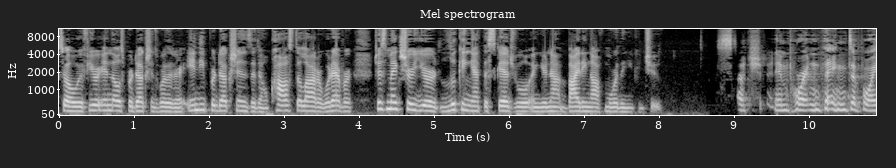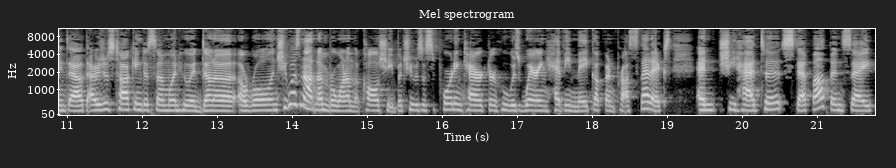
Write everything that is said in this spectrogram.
So if you're in those productions, whether they're indie productions that don't cost a lot or whatever, just make sure you're looking at the schedule and you're not biting off more than you can chew. Such an important thing to point out. I was just talking to someone who had done a, a, role, and she was not number one on the call sheet, but she was a supporting character who was wearing heavy makeup and prosthetics. And she had to step up and say,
